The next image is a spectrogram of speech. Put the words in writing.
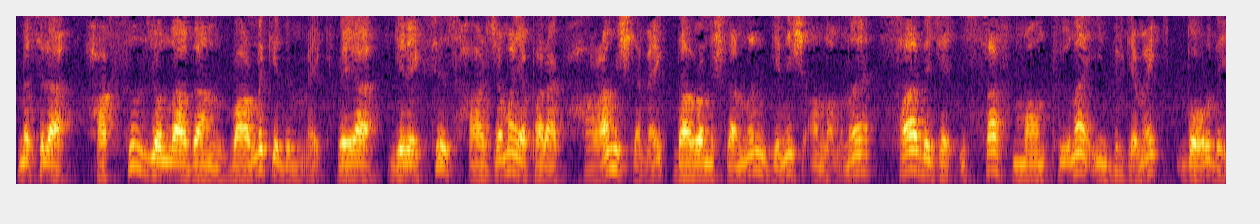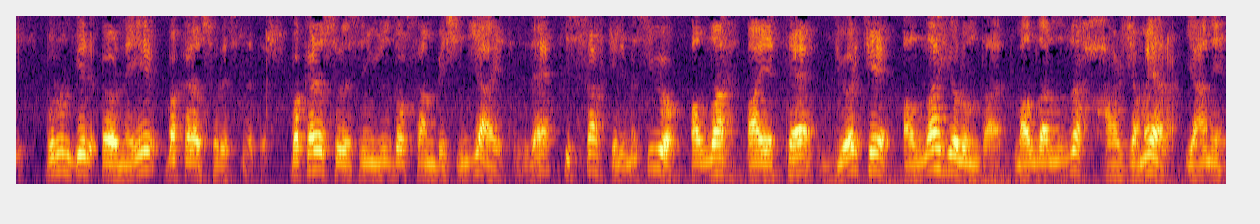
Mesela haksız yollardan varlık edinmek veya gereksiz harcama yaparak haram işlemek davranışlarının geniş anlamını sadece israf mantığına indirgemek doğru değil. Bunun bir örneği Bakara suresindedir. Bakara suresinin 195. ayetinde israf kelimesi yok. Allah ayette diyor ki Allah yolunda mallarınızı harcamayarak yani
